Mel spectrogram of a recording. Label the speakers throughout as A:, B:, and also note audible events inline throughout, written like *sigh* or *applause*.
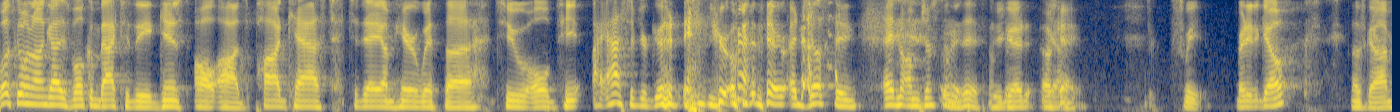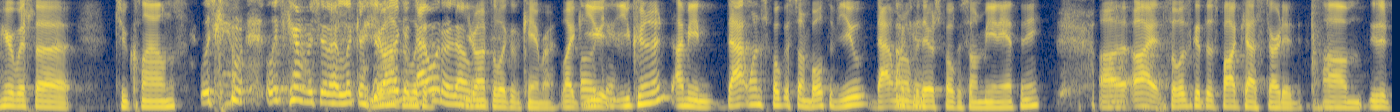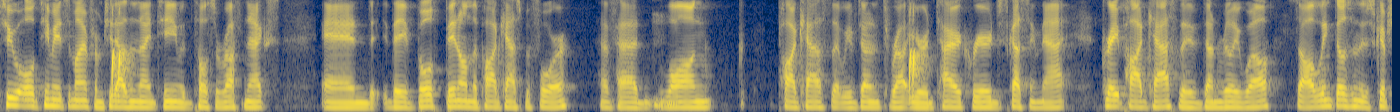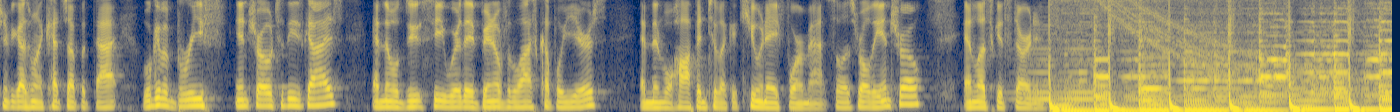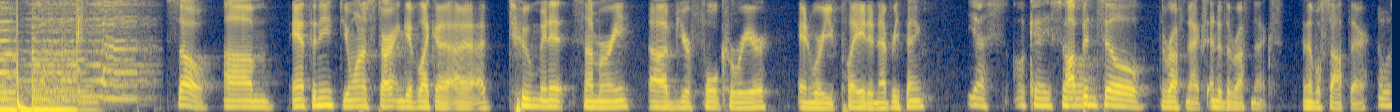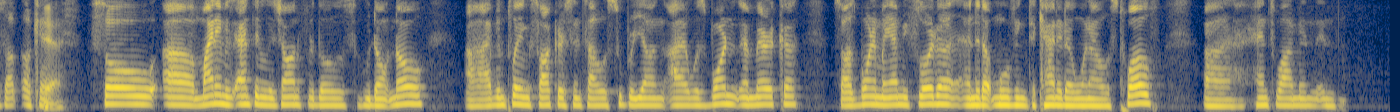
A: What's going on, guys? Welcome back to the Against All Odds podcast. Today, I'm here with uh, two old team. I asked if you're good, and you're over *laughs* there adjusting.
B: Hey, no, I'm adjusting to this. I'm
A: You're
B: just-
A: good.
B: yeah.
A: Okay, sweet. Ready to go? Let's go. I'm here with uh, two clowns.
C: Which camera? Which camera should I look at? Should I look at
A: look
C: that
A: at
C: one
A: the,
C: or that
A: you
C: one?
A: You don't have to look at the camera. Like you,
C: Okay.
A: you can. I mean, that one's focused on both of you. That one over there is focused on me and Anthony. Uh, all right, so let's get this podcast started. Um, these are two old teammates of mine from 2019 with the Tulsa Roughnecks, and they've both been on the podcast before. Have had long podcasts that we've done throughout your entire career discussing that. Great podcast. They've done really well. So I'll link those in the description if you guys want to catch up with that. We'll give a brief intro to these guys and then we'll do see where they've been over the last couple of years and then we'll hop into like a Q&A format. So let's roll the intro and let's get started. So, um, Anthony, do you want to start and give like a, a, a two minute summary of your full career and where you've played and everything?
C: yes. Okay. So
A: up until the Roughnecks, end of the Roughnecks, and then we'll stop there.
C: what's up? Okay.
A: Yeah.
C: So uh, my name is Anthony Legendre. For those who don't know, uh, I've been playing soccer since I was super young. I was born in America, so I was born in Miami, Florida. Ended up moving to Canada when I was 12. Uh, hence why I'm in, in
